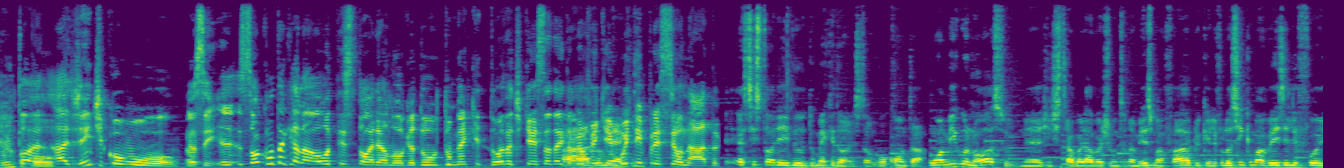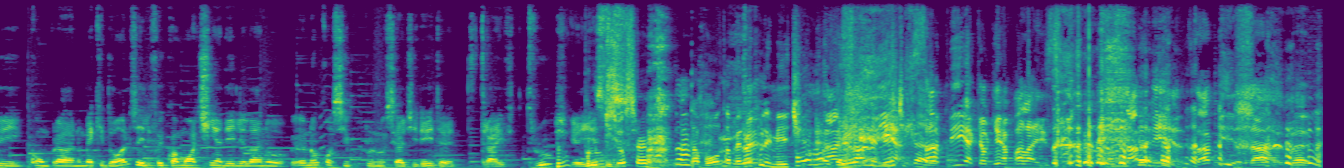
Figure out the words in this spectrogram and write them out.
Muito Olha, bom. a gente como, assim, eh, só conta aquela outra história longa do, do McDonald's, que essa daí também Ah, eu do fiquei Mac. muito impressionado. Essa história aí do, do McDonald's, então, vou contar. Um amigo nosso, né, a gente trabalhava junto na mesma fábrica, ele falou assim que uma vez ele foi comprar no McDonald's, ele foi com a motinha dele lá no. Eu não consigo pronunciar direito, é drive-thru, é Deu isso? certo. Tá bom, tá melhor que o limite. Ah, sabia, sabia que alguém ia falar isso. sabia, sabia, tá.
